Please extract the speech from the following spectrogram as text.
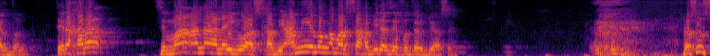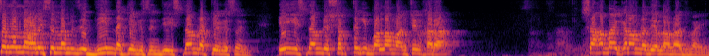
এক দল। এরা খারা যে মা আনা আলাইহি সাহাবি আমি এবং আমার সাহাবিরা যে ফতের আছে। রসুল সাল্লাহ আলি সাল্লাম যে দিন রাখিয়া গেছেন, যে ইসলাম রাখিয়া গেছেন, এই ইসলামের সব থেকে বালা মানছেন খারা সাহাবাই কারাম রাজি আল্লাহ আজমাইন।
